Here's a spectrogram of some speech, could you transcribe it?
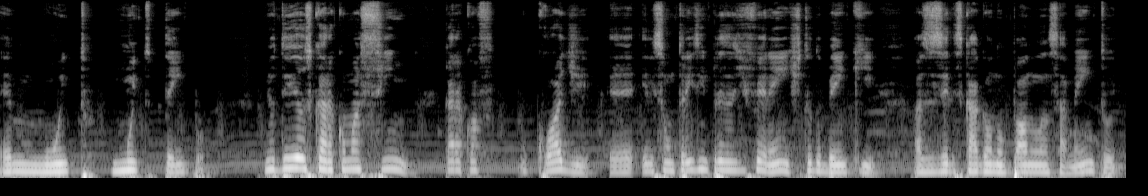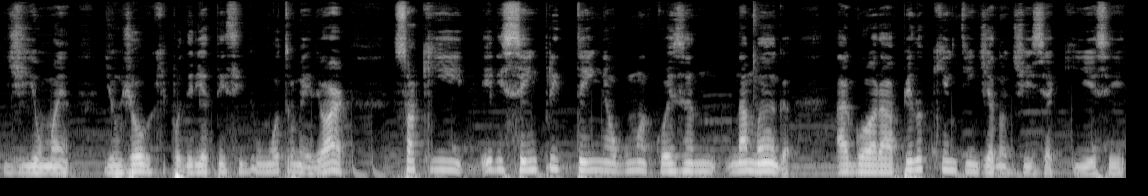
é muito, muito tempo. Meu Deus, cara, como assim? Cara, com a o COD, é, eles são três empresas diferentes. Tudo bem que às vezes eles cagam no pau no lançamento de, uma, de um jogo que poderia ter sido um outro melhor. Só que eles sempre têm alguma coisa na manga. Agora, pelo que eu entendi a notícia que esse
